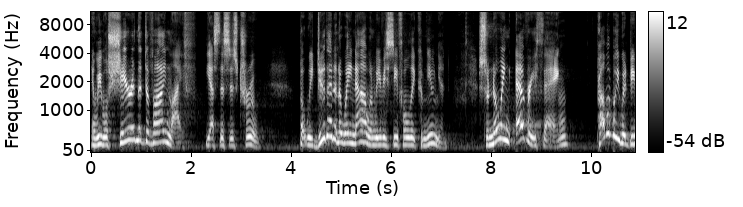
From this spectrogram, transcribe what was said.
and we will share in the divine life. Yes, this is true. But we do that in a way now when we receive Holy Communion. So knowing everything probably would be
